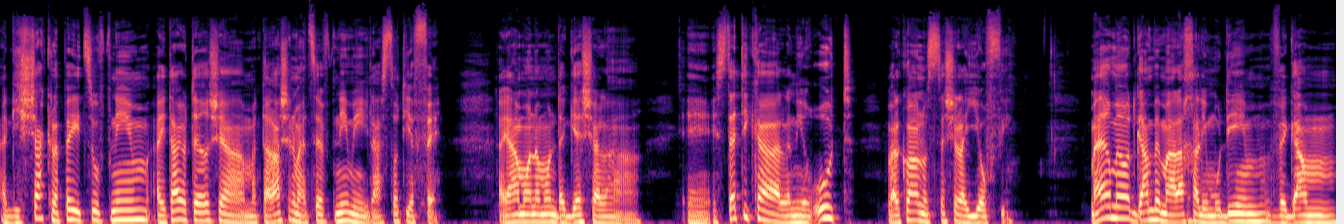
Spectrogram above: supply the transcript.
הגישה כלפי עיצוב פנים הייתה יותר שהמטרה של מעצב פנים היא לעשות יפה. היה המון המון דגש על האסתטיקה, על הנראות ועל כל הנושא של היופי. מהר מאוד, גם במהלך הלימודים וגם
